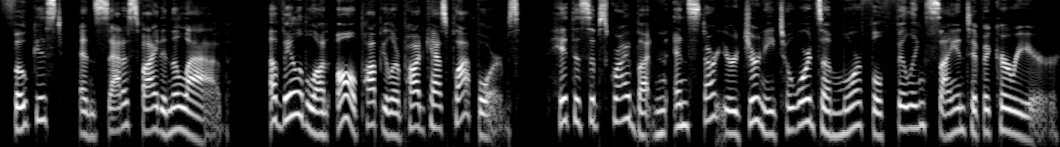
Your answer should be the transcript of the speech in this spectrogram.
focused, and satisfied in the lab. Available on all popular podcast platforms. Hit the subscribe button and start your journey towards a more fulfilling scientific career.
